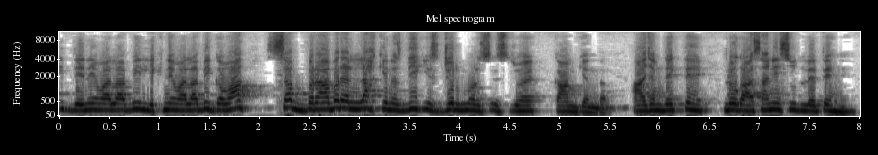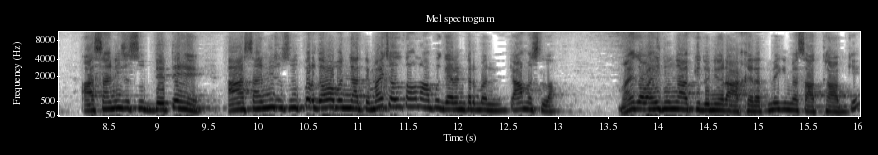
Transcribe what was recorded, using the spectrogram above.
دینے والا بھی، لکھنے والا بھی گواہ سب برابر اللہ کے نزدیک اس جرم اور اس جو ہے کام کے اندر۔ آج ہم دیکھتے ہیں، لوگ آسانی سود لیتے ہیں۔ آسانی سے سود دیتے ہیں۔ آسانی سے سود پر گواہ بن جاتے ہیں۔ میں چلتا ہوں نا آپ کو گارنٹر بننے، کیا مسئلہ؟ میں گواہی دوں گا آپ کی دنیا اور آخرت میں کہ میں ساتھ تھا آپ کے۔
